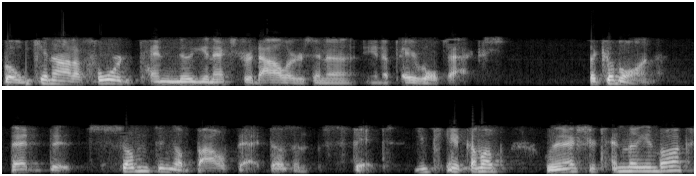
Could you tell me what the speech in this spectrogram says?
but we cannot afford ten million extra dollars in a in a payroll tax. But come on, that, that something about that doesn't fit. You can't come up with an extra ten million bucks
